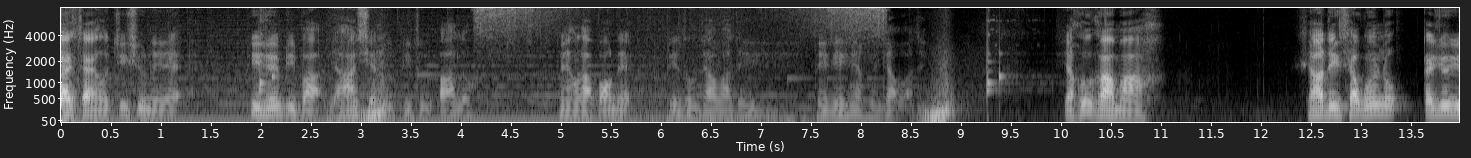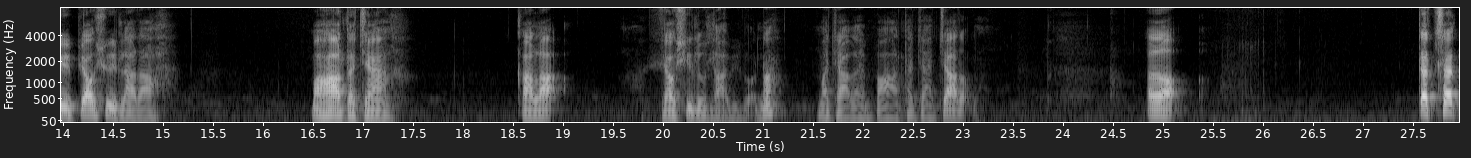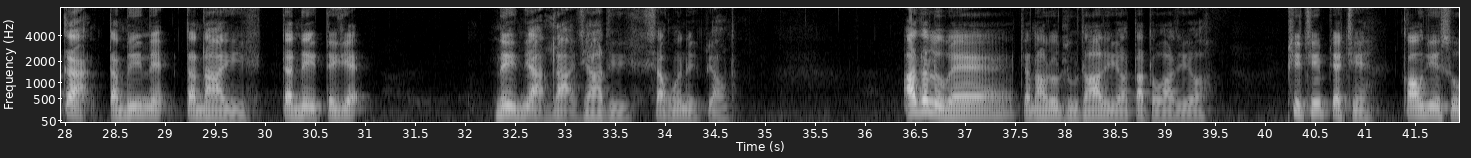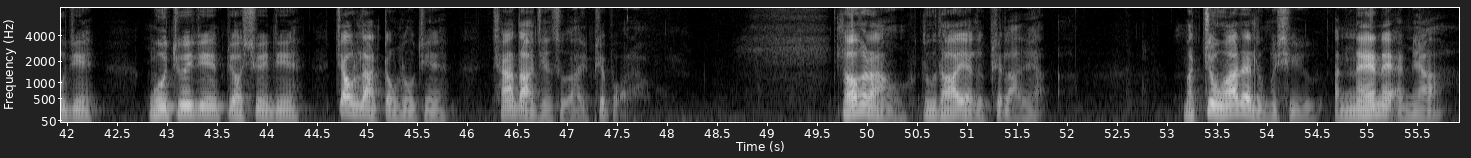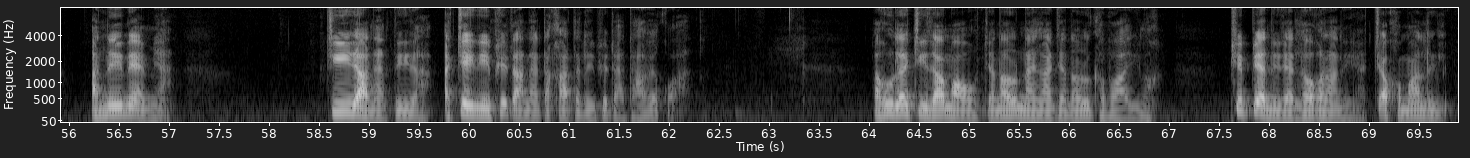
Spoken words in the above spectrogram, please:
လိုက်ဆိုင်ကိုကြည့်ရှုနေတဲ့ပြည်တွင်းပြည်ပရဟန်းရှင်လူပြည်သူအားလုံးမင်္ဂလာပေါင်းနဲ့ပြည့်စုံကြပါသည်ဘေးကင်းရန်ခွင့်ကြပါသည်ယခုအခါမှာရာသီဆက်ဝင်းတို့တရွရွပြောင်းရွှေ့လာတာမဟာတကြံကာလရောက်ရှိလို့လာပြီပေါ့နော်မကြခင်မဟာတကြံကြတော့အဲ့တော့ တစ်ချက်ကတမီးနဲ့တနာရီတနေ့တရက်နေညလာရာသီစက်ဝင်းတွေပြောင်းတာအဲ့ဒါလိုပဲကျွန်တော်တို့လူသားတွေရောတတ္တဝါတွေရောဖြစ်ချင်းပြက်ချင်းကောင်းခြင်းဆိုခြင်းငိုကြွေးခြင်းပျော်ရွှင်ခြင်းကြောက်လန့်တုန်လှုပ်ခြင်းချမ်းသာခြင်းဆိုတာတွေဖြစ်ပေါ်တာလောကရန်ကိုလူသားရဲ့လူဖြစ်လာတဲ့ကမကြုံရတဲ့လူမရှိဘူးအ ਨੇ နဲ့အများအနှေးနဲ့အများ ကြီးတာနဲ့သေးတာအကျဉ်းချင်းဖြစ်တာနဲ့တစ်ခါတလေဖြစ်တာဒါပဲကွာအခုလဲကြည်စားမအောင်ကျွန်တော်တို့နိုင်ငံကျွန်တော်တို့ကဘာကြီးမှာဖြစ်ပျက်နေတဲ့လောကဓာတ်တွေကကြောက်ခမန်းလိလိ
